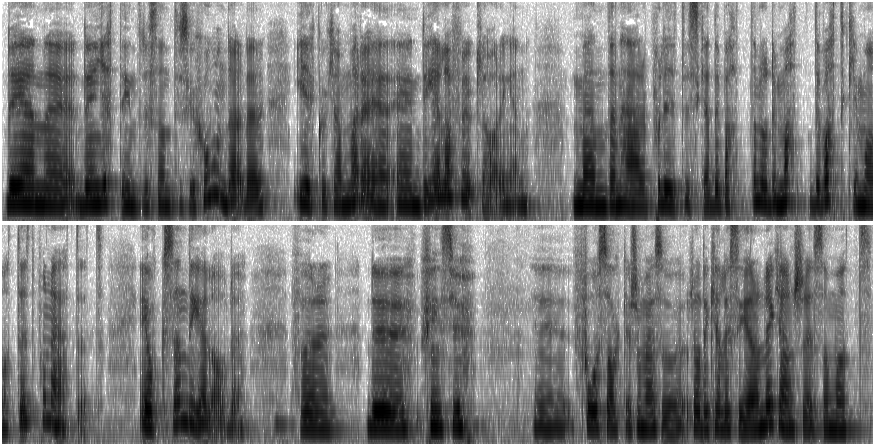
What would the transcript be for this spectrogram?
det är, en, eh, det är en jätteintressant diskussion där, där ekokammare är, är en del av förklaringen. Men den här politiska debatten och debattklimatet på nätet är också en del av det. För det finns ju eh, få saker som är så radikaliserande kanske som att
